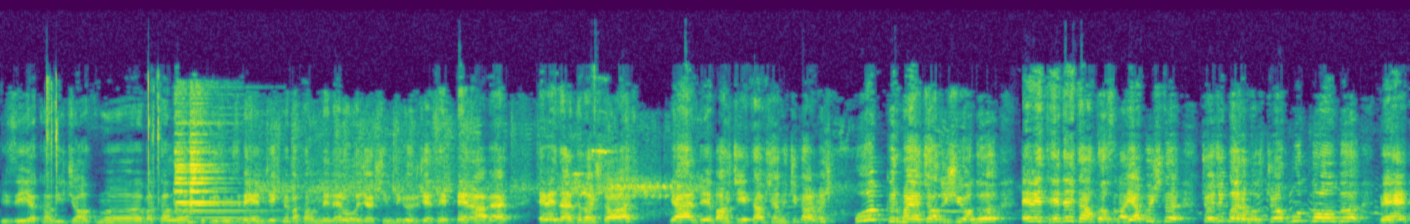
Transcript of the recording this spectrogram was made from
Bizi yakalayacak mı? Bakalım sürprizimizi beğenecek mi? Bakalım neler olacak? Şimdi göreceğiz hep beraber. Evet arkadaşlar geldi bahçeye tavşanı çıkarmış. Hop kırmaya çalışıyordu. Evet hedef tahtasına yapıştı. Çocuklarımız çok mutlu oldu ve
